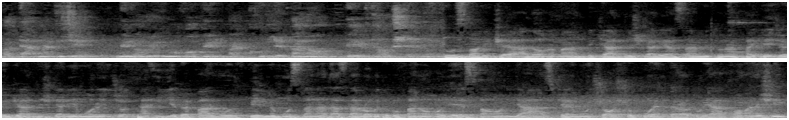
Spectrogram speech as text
و در نتیجه مناره مقابل و کل بنا به ارتعاش دوستانی که علاقه من به گردشگری هستن می‌تونن پکیج های گردشگری ما رو اینجا تهیه بفرمون. فیلم مستند است در رابطه با بناهای اصفهان یزد کرمانشاه شکوه امپراتوری هخامنشی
